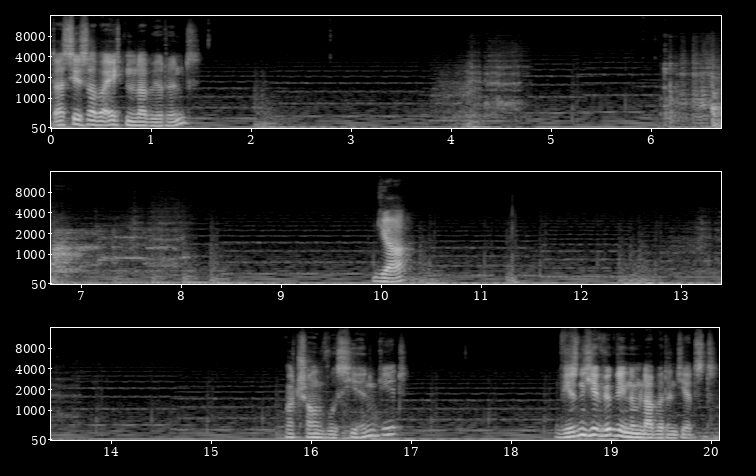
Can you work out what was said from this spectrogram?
Das hier ist aber echt ein Labyrinth. Ja. Mal schauen, wo es hier hingeht. Wir sind hier wirklich in einem Labyrinth jetzt.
